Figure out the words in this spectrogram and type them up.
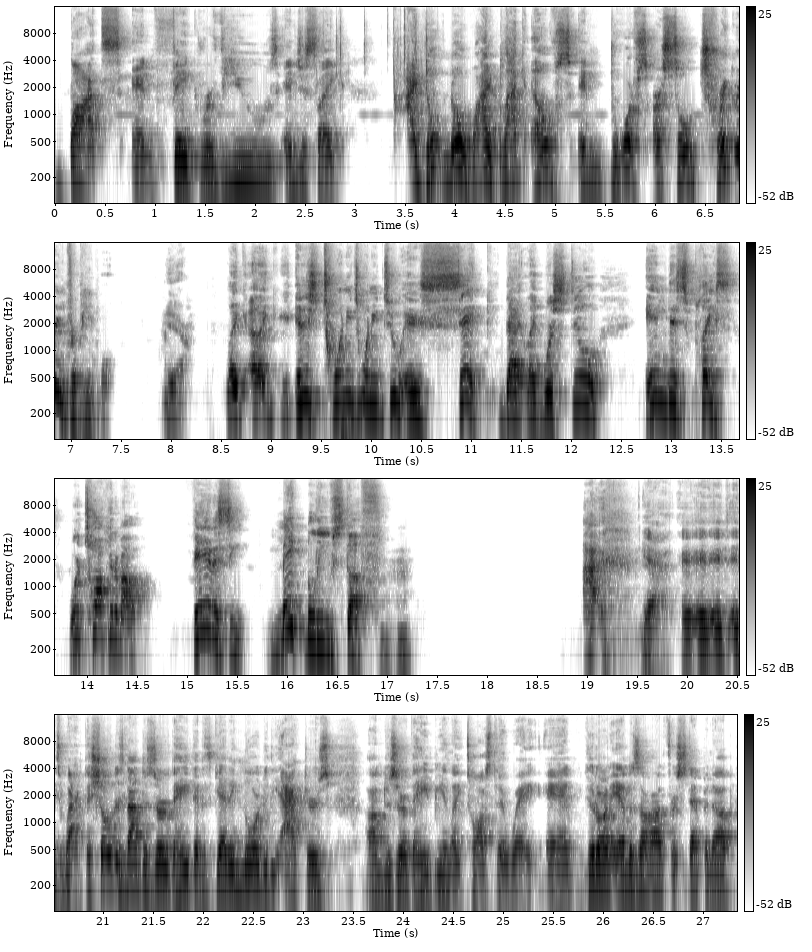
bots and fake reviews and just like I don't know why black elves and dwarfs are so triggering for people. Yeah. Like like it is 2022. It is sick that like we're still in this place. We're talking about fantasy make believe stuff. Mhm. I, yeah, it, it, it's whack. The show does not deserve the hate that it's getting, nor do the actors um, deserve the hate being like tossed their way. And good on Amazon for stepping up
